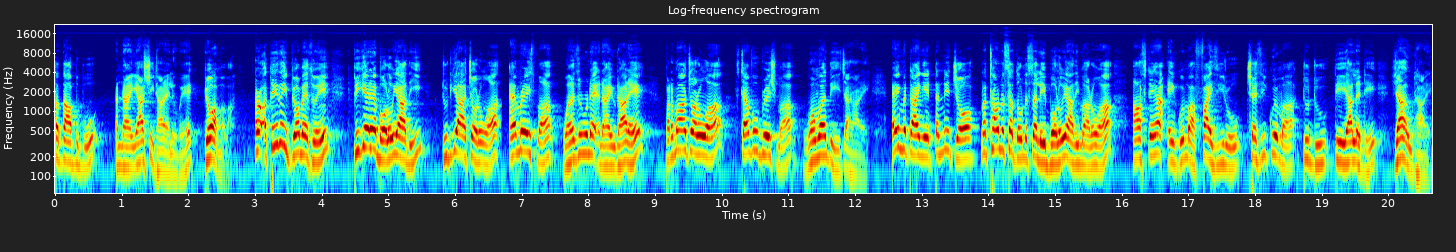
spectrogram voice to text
တတပူပူအနိုင်ရရှိထားတယ်လို့ပဲပြောရမှာပါအဲ့တော့အသေးစိတ်ပြောမယ်ဆိုရင်ပြီးခဲ့တဲ့ဘောလုံးရသည်ဒုတိယအကြော်တုန်းက Emirates မှာ1-0နဲ့အနိုင်ယူထားတယ်ပထမအကြော်တုန်းက Stamford Bridge မှာ1-1တည်ကြထားတယ် အဲ့မတိုင်ခင်တစ်နှစ်ကျော်2023-24ဘောလုံးရသည်မှာတော့အာစနယ်ကအိမ်ကွင်းမှာ5-0ချက်စီကွင်းမှာ2-2တည်ရလက်တွေရယူထားတယ်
